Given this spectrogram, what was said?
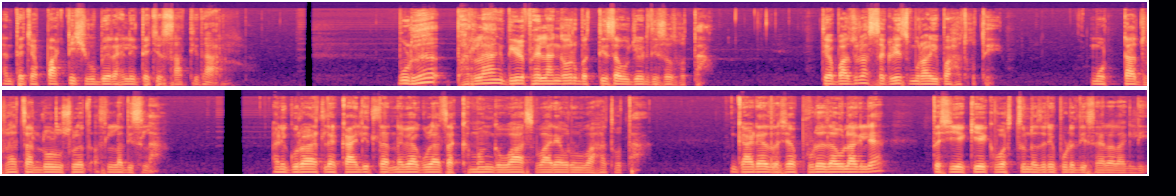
आणि त्याच्या पाठीशी उभे राहिले त्याचे साथीदार. पुढं फरलांग दीड फैलांगावर बत्तीचा उजेड दिसत होता. त्या बाजूला सगळेच मुराळी पाहत होते. मोठा धुराचा लोळ उसळत असलेला दिसला. आणि गुराळातल्या कायलीतला नव्या गुळाचा खमंग वास वाऱ्यावरून वाहत होता. गाड्या जशा पुढं जाऊ लागल्या तशी एक एक वस्तू नजरेपुढं दिसायला लागली.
